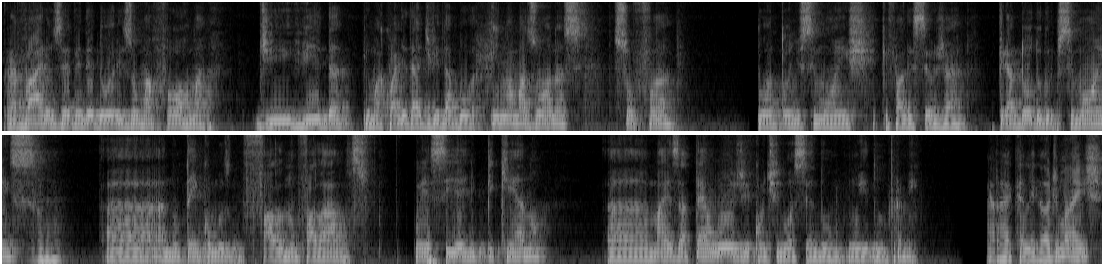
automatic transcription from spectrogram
para vários revendedores uma forma de vida e uma qualidade de vida boa. E no Amazonas, sou fã do Antônio Simões, que faleceu já, criador do Grupo Simões. Ah, não tem como fala- não falar, conheci ele pequeno, ah, mas até hoje continua sendo um ídolo para mim. Caraca, legal demais.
